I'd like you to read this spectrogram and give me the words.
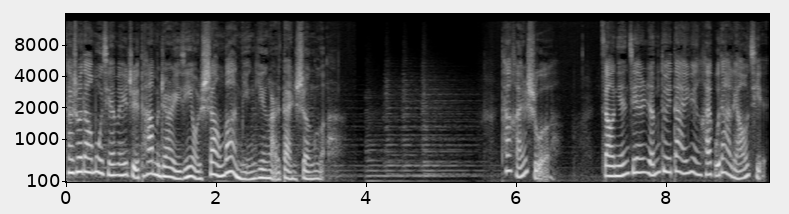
他说到目前为止，他们这儿已经有上万名婴儿诞生了。他还说，早年间人们对代孕还不大了解。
